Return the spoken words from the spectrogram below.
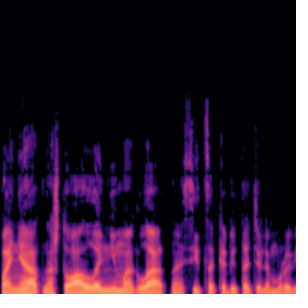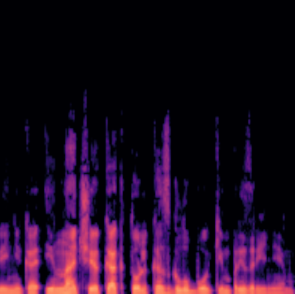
Понятно, что Алла не могла относиться к обитателям муравейника иначе, как только с глубоким презрением.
